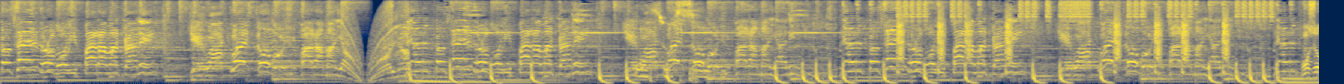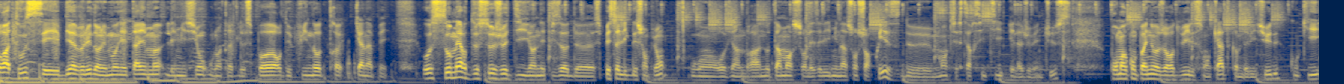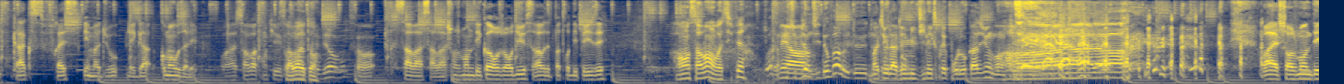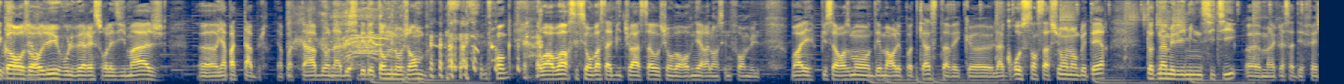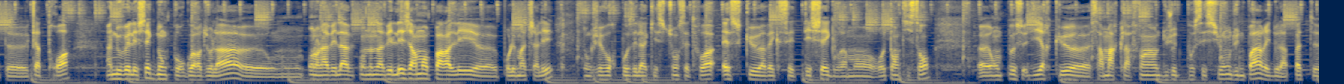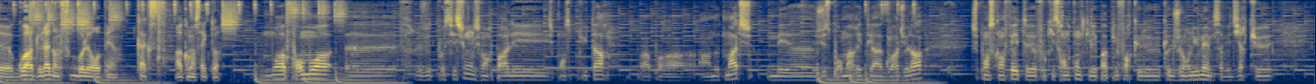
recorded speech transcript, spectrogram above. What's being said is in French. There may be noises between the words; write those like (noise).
alto centro voy para Marcané. Llego a puesto, voy para Mayao. Alto centro voy para Marcané. Llego a puesto, voy para Mayarín. Bonjour à tous et bienvenue dans le Money Time, l'émission où l'on traite le sport depuis notre canapé. Au sommaire de ce jeudi, un épisode euh, spécial Ligue des Champions où on reviendra notamment sur les éliminations surprises de Manchester City et la Juventus. Pour m'accompagner aujourd'hui, ils sont quatre comme d'habitude Cookie, Cax, Fresh et Majo. Les gars, comment vous allez? Ouais, ça va, tranquille. Ça va et toi? Ça va. Ça va, ça va. Changement de décor aujourd'hui, ça va, vous n'êtes pas trop dépaysés Ah, ça va, on va s'y faire. Ouais, ça fait du euh, bien d'Innova. de- de- de- Mathieu, il avait mis le jean exprès pour l'occasion. donc. (laughs) Ouais, changement de décor aujourd'hui, vous le verrez sur les images. Il n'y a pas de table. Il n'y a pas de table. On a décidé d'étendre nos jambes. (laughs) Donc, on va voir si, si on va s'habituer à ça ou si on va revenir à l'ancienne formule. Bon, allez, puis sérieusement, on démarre le podcast avec euh, la grosse sensation en Angleterre. Tottenham élimine City euh, malgré sa défaite euh, 4-3. Un nouvel échec donc pour Guardiola. Euh, on, en avait légèrement parlé euh, pour le match aller. Donc je vais vous reposer la question cette fois. Est-ce que avec cet échec vraiment retentissant, euh, on peut se dire que ça marque la fin du jeu de possession d'une part et de la patte Guardiola dans le football européen? Cax, on va commencer avec toi. Moi, pour moi, le jeu de possession, je vais en reparler, je pense, plus tard par rapport à, un autre match. Mais juste pour m'arrêter à Guardiola, je pense qu'en fait, il faut qu'il se rende compte qu'il n'est pas plus fort que le, que jeu en lui-même. Ça veut dire que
